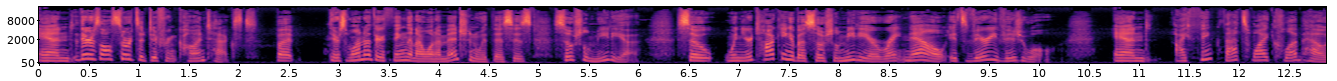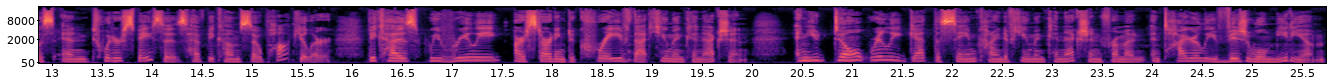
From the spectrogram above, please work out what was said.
And there's all sorts of different contexts. But there's one other thing that I want to mention with this is social media. So when you're talking about social media right now, it's very visual. And I think that's why Clubhouse and Twitter Spaces have become so popular because we really are starting to crave that human connection. And you don't really get the same kind of human connection from an entirely visual medium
